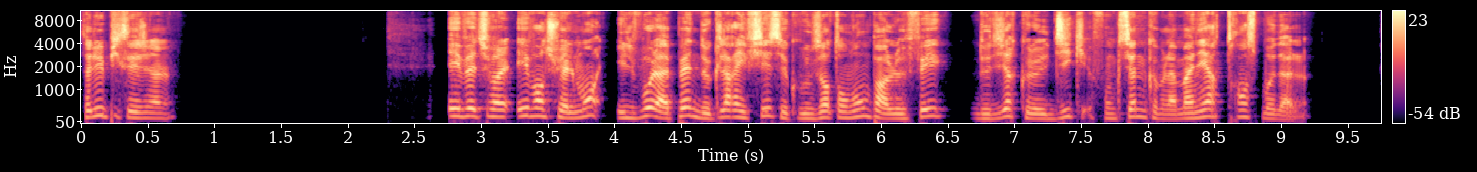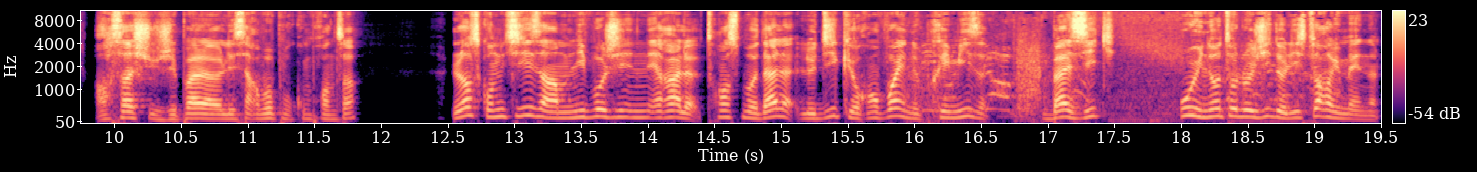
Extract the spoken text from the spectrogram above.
Salut Pixel Éventuellement, il vaut la peine de clarifier ce que nous entendons par le fait de dire que le DIC fonctionne comme la manière transmodale. Alors ça, j'ai pas les cerveaux pour comprendre ça. Lorsqu'on utilise un niveau général transmodal, le DIC renvoie à une prémisse basique ou une ontologie de l'histoire humaine.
